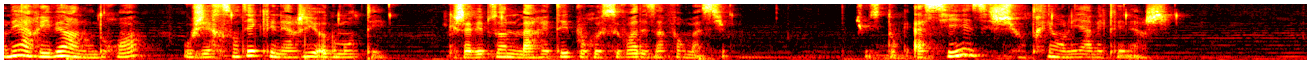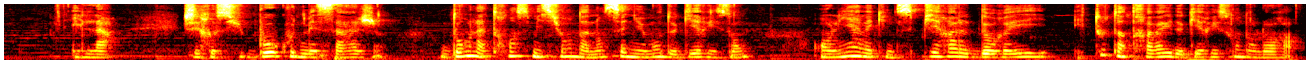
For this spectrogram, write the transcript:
on est arrivé à un endroit où j'ai ressenti que l'énergie augmentait, et que j'avais besoin de m'arrêter pour recevoir des informations. Je me suis donc assise et je suis entrée en lien avec l'énergie. Et là, j'ai reçu beaucoup de messages, dont la transmission d'un enseignement de guérison en lien avec une spirale d'oreille et tout un travail de guérison dans l'aura.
